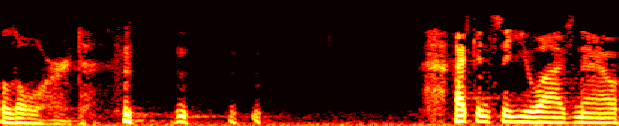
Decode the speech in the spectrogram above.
Lord. I can see you wives now.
